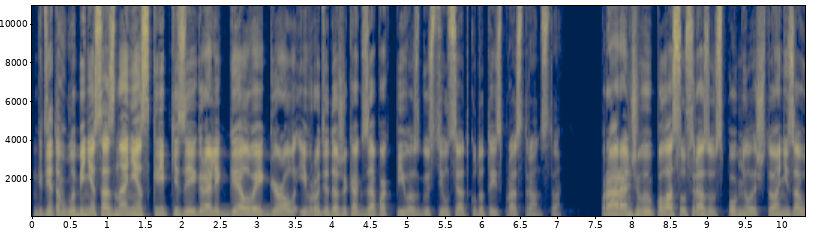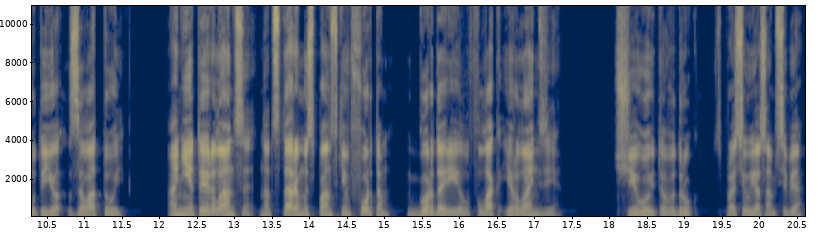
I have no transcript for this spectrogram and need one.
Где-то в глубине сознания скрипки заиграли Galway Girl, и вроде даже как запах пива сгустился откуда-то из пространства. Про оранжевую полосу сразу вспомнилось, что они зовут ее «Золотой». Они это ирландцы. Над старым испанским фортом гордо реял флаг Ирландии. «Чего это вдруг?» — спросил я сам себя.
